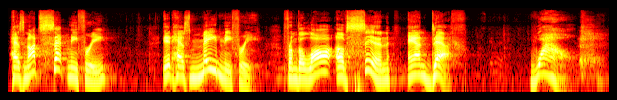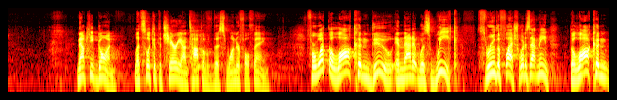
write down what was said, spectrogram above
has not set me free, it has made me free from the law of sin and death. Wow. Now keep going. Let's look at the cherry on top of this wonderful thing. For what the law couldn't do in that it was weak through the flesh. What does that mean? The law couldn't,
